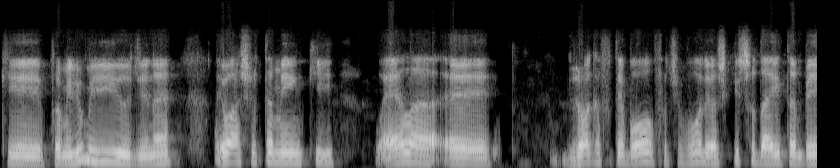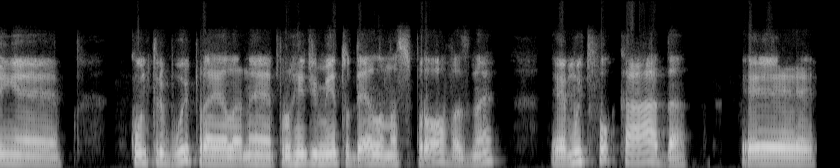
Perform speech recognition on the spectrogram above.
que família humilde, né? Eu acho também que ela é, joga futebol, futebol, eu acho que isso daí também é, contribui para ela, né, para o rendimento dela nas provas, né, é muito focada, é,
